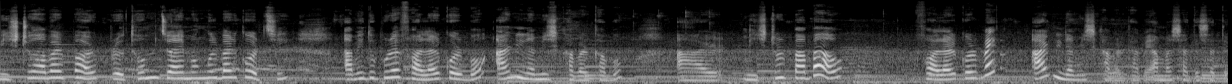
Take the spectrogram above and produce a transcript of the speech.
মিষ্টি হবার পর প্রথম জয় মঙ্গলবার করছি, আমি দুপুরে ফলার করব আর নিরামিষ খাবার খাব। আর মিষ্টুর বাবাও ফলার করবে আর নিরামিষ খাবার খাবে আমার সাথে সাথে।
